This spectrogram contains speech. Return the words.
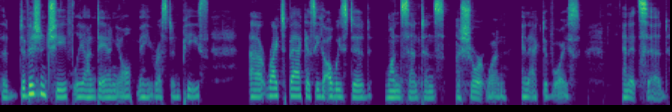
the division chief, Leon Daniel, may he rest in peace, uh, writes back as he always did, one sentence, a short one, in active voice, and it said,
